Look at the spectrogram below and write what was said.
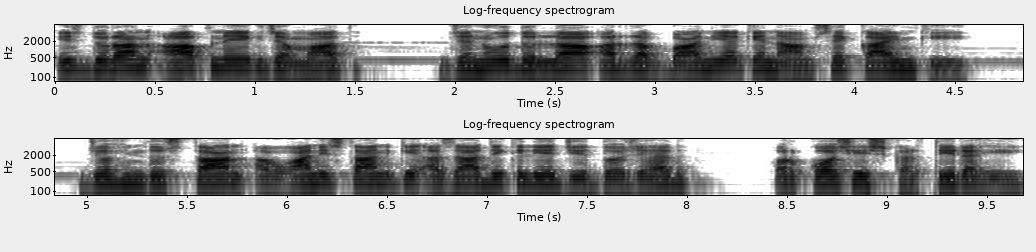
اس دوران آپ نے ایک جماعت، جنود اللہ اور ربانیہ کے نام سے قائم کی، جو ہندوستان، افغانستان کی آزادی کے لیے جد و جہد اور کوشش کرتی رہی۔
